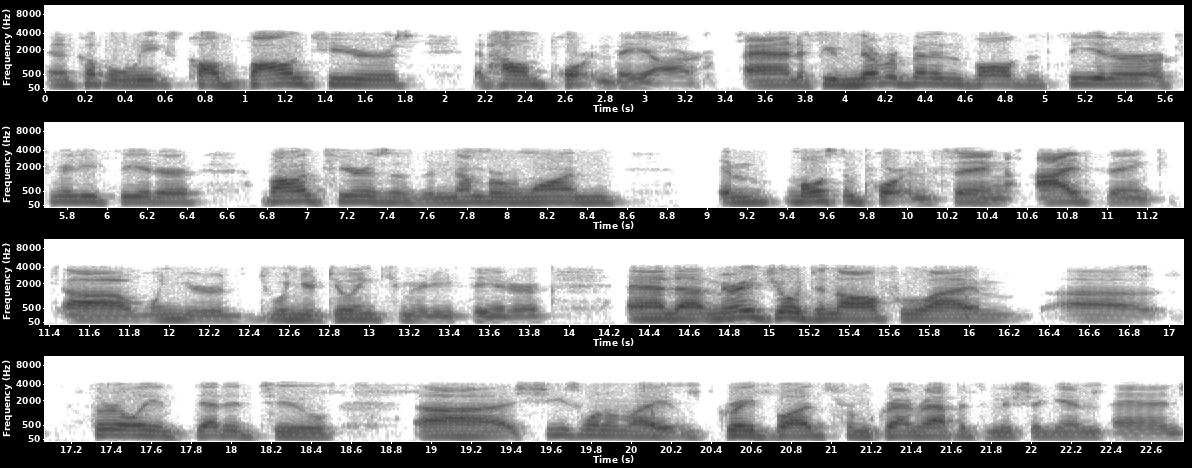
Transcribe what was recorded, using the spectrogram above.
in a couple of weeks called Volunteers and How Important They Are. And if you've never been involved in theater or community theater, volunteers is the number one and most important thing I think uh, when you're when you're doing community theater. And uh, Mary Jo Denolf, who I'm uh, thoroughly indebted to, uh, she's one of my great buds from Grand Rapids, Michigan, and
